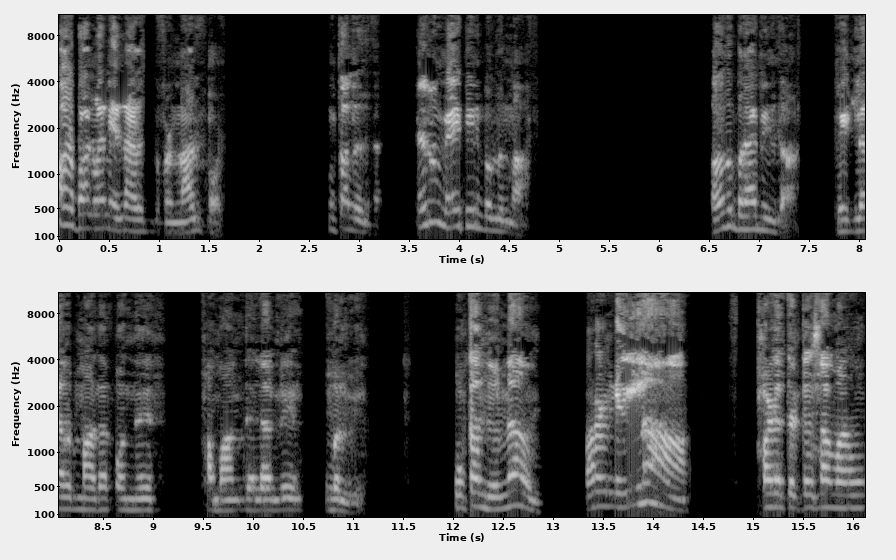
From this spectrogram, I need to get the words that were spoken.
அவரை பார்க்கலான்னு என்ன அழைச்சிட்டு பண்ணலான்னு போனேன் உட்கார்ந்து இருந்தேன் வெறும் வெயிட்டிங் தான் அவரும் பிராமின் தான். வீட்டுல அவர் மாதா பொண்ணு அம்மா அந்த எல்லாருமே உட்கார்ந்து அவர்கள் பழங்க எல்லாம் பழத்தட்ட சாமானும்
